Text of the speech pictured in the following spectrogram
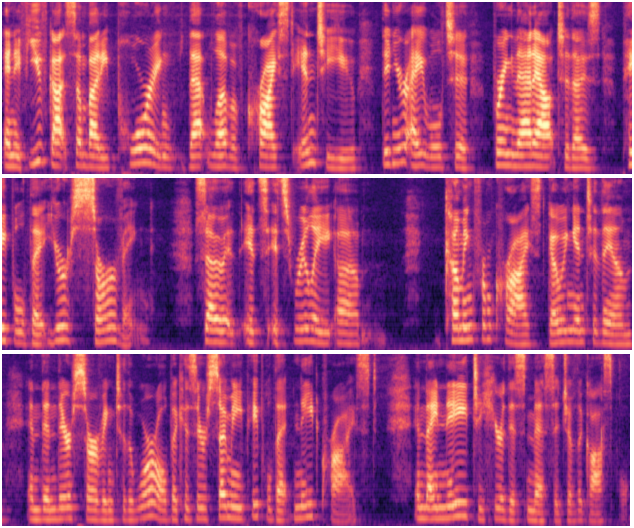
And if you've got somebody pouring that love of Christ into you, then you're able to bring that out to those people that you're serving. So it, it's it's really um, coming from Christ, going into them, and then they're serving to the world because there's so many people that need Christ and they need to hear this message of the gospel.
